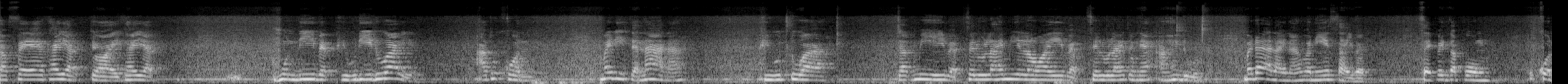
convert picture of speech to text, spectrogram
กาแฟใครอยากจ่อยใครอยากหุ่นดีแบบผิวดีด้วยเอาทุกคนไม่ดีแต่หน้านะ ผิวตัวจะมีแบบเซลลูไลท์มีรอยแบบเซลลูไลท์ตรงเนี้ยเอาให้ดู ไม่ได้อะไรนะ วันนี้ใส่แบบ ใส่เป็นกระโปรงทุกคน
